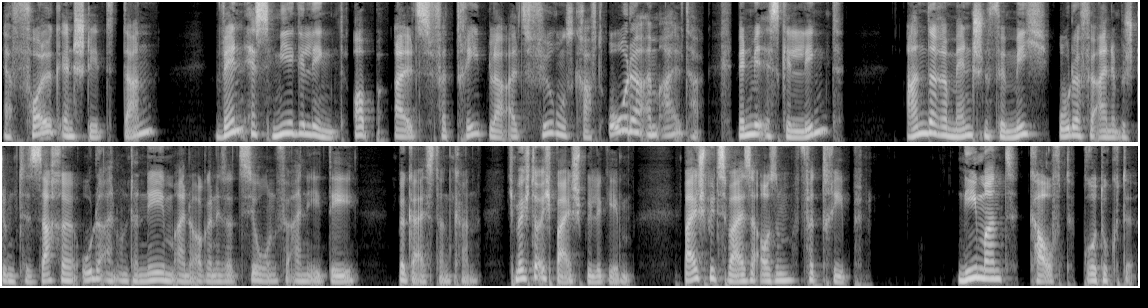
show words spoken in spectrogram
Erfolg entsteht dann, wenn es mir gelingt, ob als Vertriebler, als Führungskraft oder im Alltag, wenn mir es gelingt, andere Menschen für mich oder für eine bestimmte Sache oder ein Unternehmen, eine Organisation, für eine Idee begeistern kann. Ich möchte euch Beispiele geben. Beispielsweise aus dem Vertrieb. Niemand kauft Produkte.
